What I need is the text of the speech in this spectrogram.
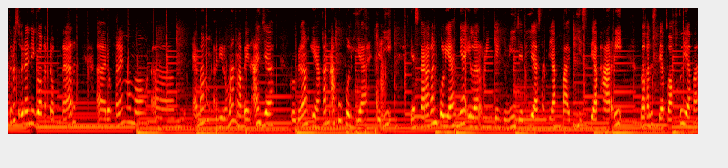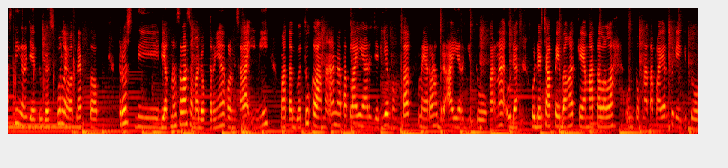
Terus udah nih gue ke dokter uh, dokternya ngomong ehm, emang di rumah ngapain aja? Gue bilang iya kan aku kuliah jadi ya sekarang kan kuliahnya e-learning kayak gini jadi ya setiap pagi setiap hari bahkan setiap waktu ya pasti ngerjain tugas pun lewat laptop terus di diagnosa lah sama dokternya kalau misalnya ini mata gue tuh kelamaan natap layar jadi ya bengkak merah berair gitu. Karena udah udah capek banget kayak mata lelah untuk natap layar tuh kayak gitu.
